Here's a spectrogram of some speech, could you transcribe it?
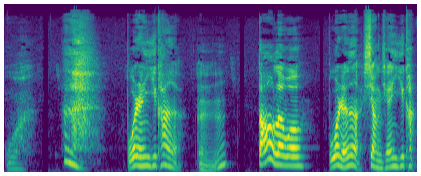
我……唉，博人一看啊，嗯，到了哦。博人啊，向前一看，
